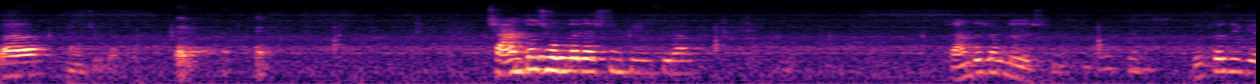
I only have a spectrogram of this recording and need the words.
و موجودتان. چند تا جمله داشتیم که این صورت؟ چند تا جمله داشتیم؟ دو تا دیگه.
